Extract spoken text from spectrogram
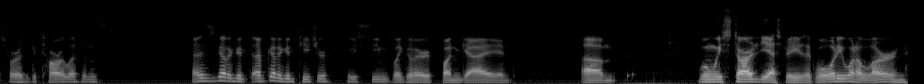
as far as guitar lessons? I've got a good. I've got a good teacher. He seems like a very fun guy, and um, when we started yesterday, he's like, "Well, what do you want to learn?"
